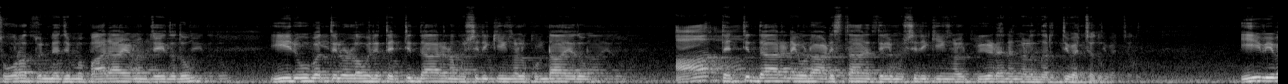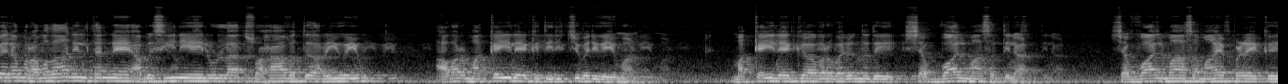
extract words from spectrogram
സൂറത്തുൻ നജ്മ് പാരായണം ചെയ്തതും ഈ രൂപത്തിലുള്ള ഒരു തെറ്റിദ്ധാരണ മുഷിരിക്കീങ്ങൾക്കുണ്ടായതും ആ തെറ്റിദ്ധാരണയുടെ അടിസ്ഥാനത്തിൽ മുഷിരിക്കീങ്ങൾ പീഡനങ്ങൾ നിർത്തിവെച്ചതും. ഈ വിവരം റമദാനിൽ തന്നെ അബിസീനിയയിലുള്ള സ്വഹാബത്ത് അറിയുകയും അവർ മക്കയിലേക്ക് തിരിച്ചു വരികയുമാണ്. മക്കയിലേക്ക് അവർ വരുന്നത് ഷവ്വാൽ മാസത്തിലാണ്. ഷവ്വാൽ മാസമായപ്പോഴേക്ക്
